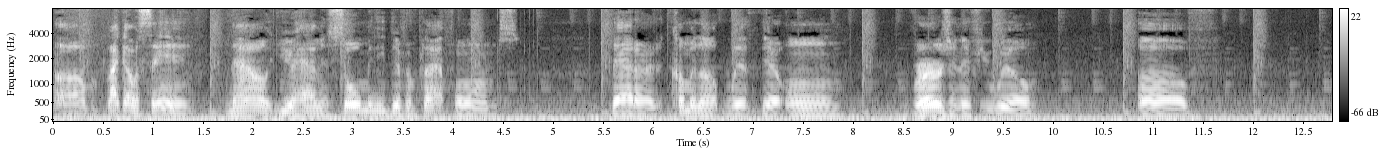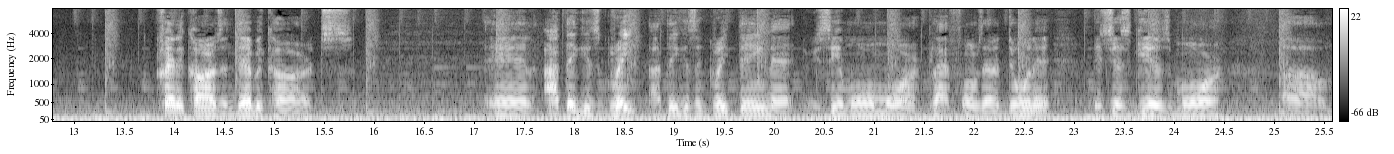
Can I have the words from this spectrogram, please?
um, like I was saying, now you're having so many different platforms that are coming up with their own version, if you will, of credit cards and debit cards. And I think it's great. I think it's a great thing that you see more and more platforms that are doing it. It just gives more um,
